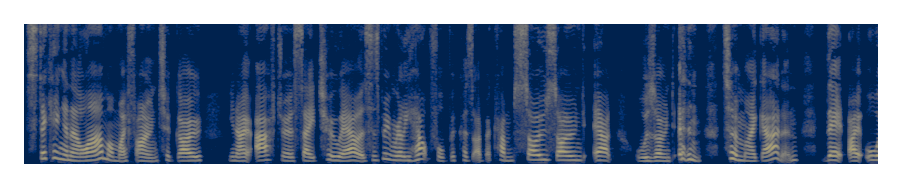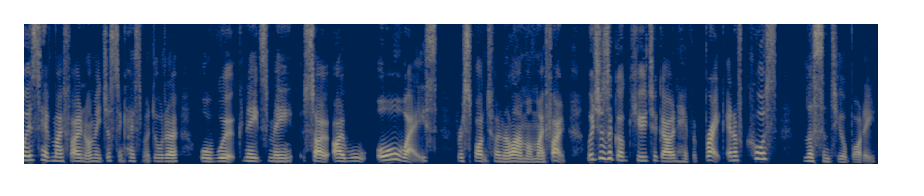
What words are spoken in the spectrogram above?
sticking an alarm on my phone to go you know, after say two hours has been really helpful because I become so zoned out or zoned in to my garden that I always have my phone on me just in case my daughter or work needs me. So I will always respond to an alarm on my phone, which is a good cue to go and have a break. And of course, listen to your body.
